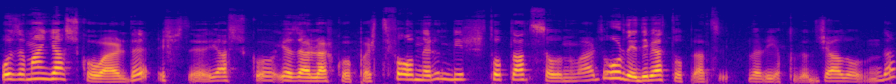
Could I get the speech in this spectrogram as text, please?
O zaman YASKO vardı. İşte YASKO Yazarlar Kooperatifi. Onların bir toplantı salonu vardı. Orada edebiyat toplantıları yapılıyordu Cağaloğlu'nda.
